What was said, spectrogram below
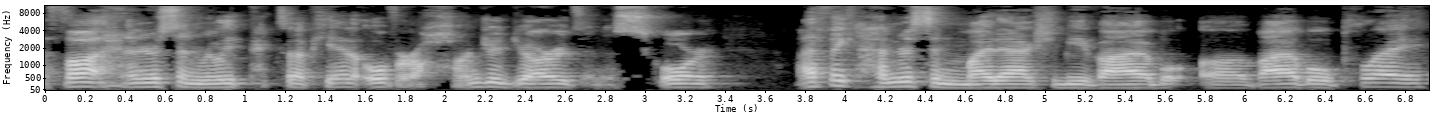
I thought Henderson really picked up. He had over 100 yards and a score. I think Henderson might actually be viable, uh, viable play.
